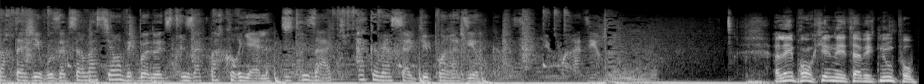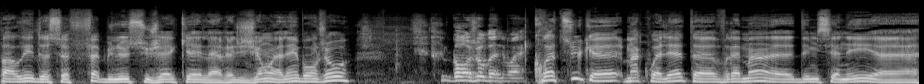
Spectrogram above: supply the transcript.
Partagez vos observations avec Benoît Dutrisac par courriel. Dutrisac à commercialcube.radio. Alain Bronquin est avec nous pour parler de ce fabuleux sujet qu'est la religion. Alain, bonjour. Bonjour Benoît. Crois-tu que Marc Ouellet a vraiment euh, démissionné euh,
